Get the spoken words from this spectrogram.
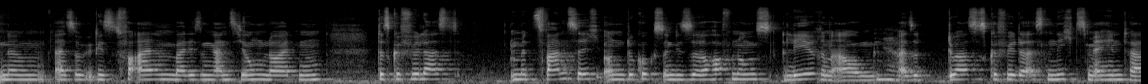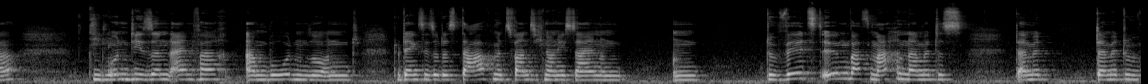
einem, also dieses, vor allem bei diesen ganz jungen Leuten, das Gefühl hast, mit 20 und du guckst in diese hoffnungsleeren Augen. Ja. Also du hast das Gefühl, da ist nichts mehr hinter. Die und die sind einfach am Boden so und du denkst dir so, das darf mit 20 noch nicht sein und, und du willst irgendwas machen, damit es, damit, damit du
